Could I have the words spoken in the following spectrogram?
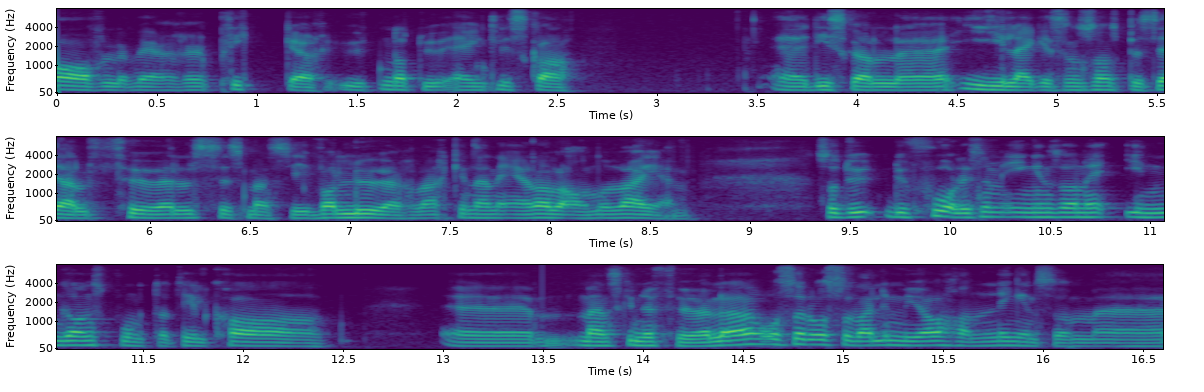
avleverer replikker uten at du egentlig skal eh, de skal ilegges en sånn spesiell følelsesmessig valør, verken den ene eller andre veien. Så du, du, får liksom ingen sånne inngangspunkter til hva eh, menneskene føler. Og så er det også veldig mye av handlingen som, eh,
